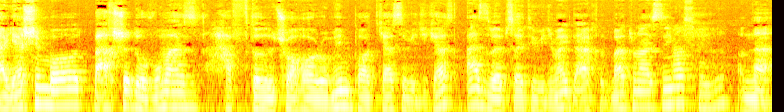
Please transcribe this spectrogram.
برگشتیم با بخش دوم از 74 مین پادکست VGCAST. از وبسایت VGMag در خدمتتون هستیم. نه.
